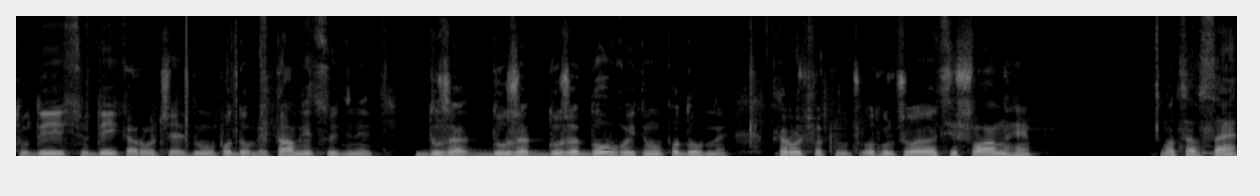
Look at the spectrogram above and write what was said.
туди, сюди, коротше, і тому подобне. Там відсоєдинить дуже, дуже, дуже довго і тому подобне. Коротше, откручував ці шланги. Оце все.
